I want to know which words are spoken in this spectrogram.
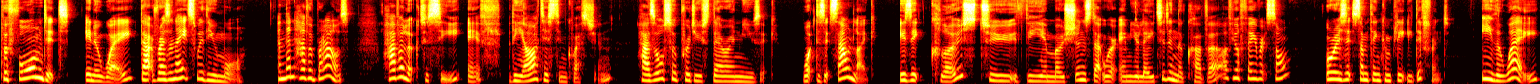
performed it in a way that resonates with you more. And then have a browse. Have a look to see if the artist in question has also produced their own music. What does it sound like? Is it close to the emotions that were emulated in the cover of your favorite song? Or is it something completely different? Either way,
